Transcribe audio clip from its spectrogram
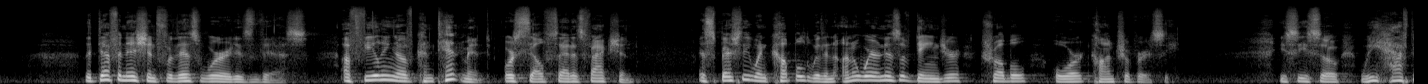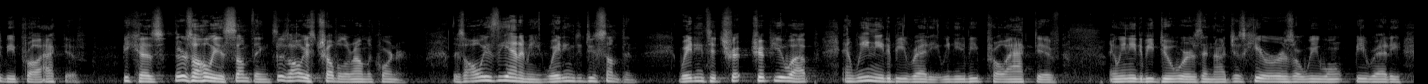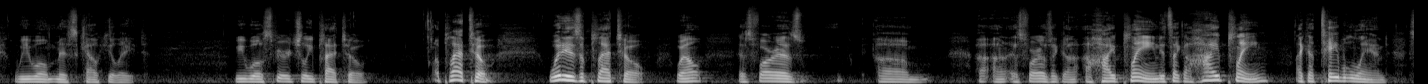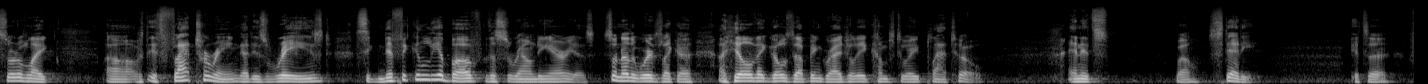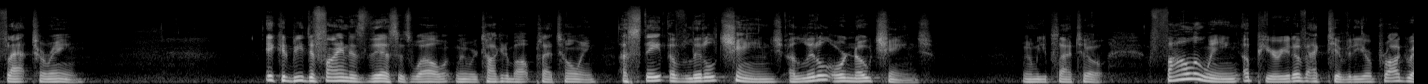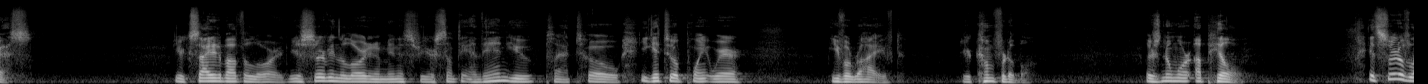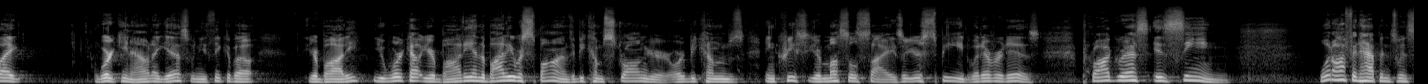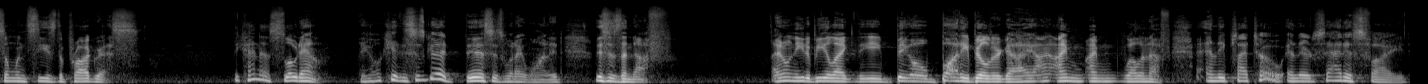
The definition for this word is this a feeling of contentment or self satisfaction, especially when coupled with an unawareness of danger, trouble, or controversy. You see, so we have to be proactive because there's always something, there's always trouble around the corner. There's always the enemy waiting to do something, waiting to trip, trip you up, and we need to be ready. We need to be proactive, and we need to be doers and not just hearers, or we won't be ready. We will miscalculate. We will spiritually plateau. A plateau. What is a plateau? Well, as far as um, uh, as far as like a, a, high plane, it's like a high plane, like a tableland, sort of like uh, it's flat terrain that is raised significantly above the surrounding areas. So, in other words, like a, a hill that goes up and gradually it comes to a plateau. And it's, well, steady. It's a flat terrain. It could be defined as this as well when we're talking about plateauing a state of little change, a little or no change when we plateau, following a period of activity or progress. You're excited about the Lord, you're serving the Lord in a ministry or something, and then you plateau. You get to a point where you've arrived, you're comfortable. There's no more uphill. It's sort of like working out, I guess, when you think about your body. You work out your body, and the body responds. It becomes stronger, or it becomes increase your muscle size or your speed, whatever it is. Progress is seen. What often happens when someone sees the progress? They kind of slow down. They go, okay, this is good. This is what I wanted. This is enough. I don't need to be like the big old bodybuilder guy. I, I'm, I'm well enough. And they plateau and they're satisfied.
